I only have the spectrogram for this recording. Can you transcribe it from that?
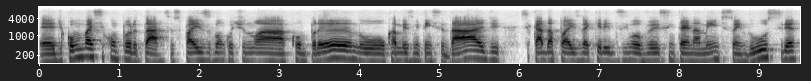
É, de como vai se comportar, se os países vão continuar comprando com a mesma intensidade, se cada país vai querer desenvolver isso internamente, sua indústria.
